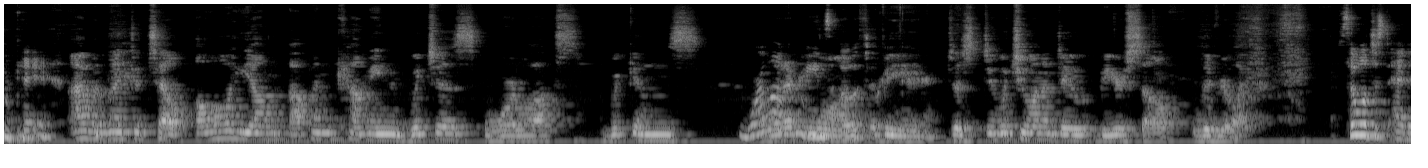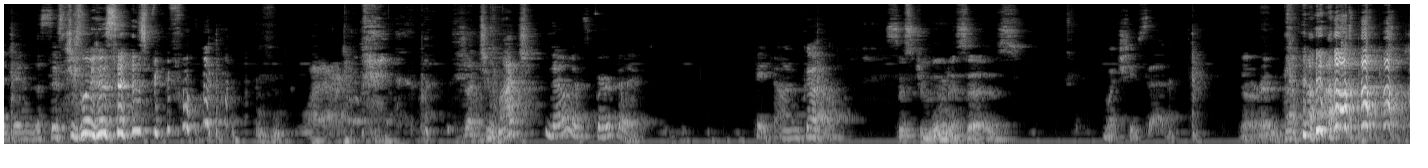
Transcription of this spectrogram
Okay. I would like to tell all young up and coming witches, warlocks, Wiccans, Warlock whatever you means want to be, breaker. just do what you want to do, be yourself, live your life. So we'll just edit in the Sister Luna says before. Whatever. Is that too much? no, it's perfect. Okay, John, go. Sister Luna says, What she said. all right.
